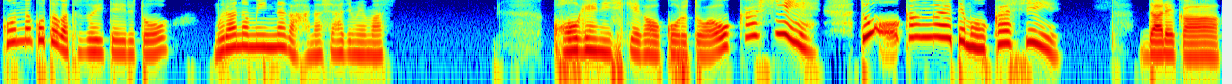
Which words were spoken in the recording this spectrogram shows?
こんなことが続いていると、村のみんなが話し始めます。高原に死刑が起こるとはおかしい。どう考えてもおかしい。誰か、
